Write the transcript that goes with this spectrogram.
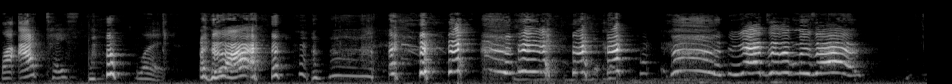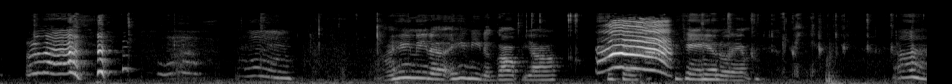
Well, I taste what? you gotta tell him his ass. Mm. He need a he need a gulp, y'all. He can't, he can't handle that. Uh.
